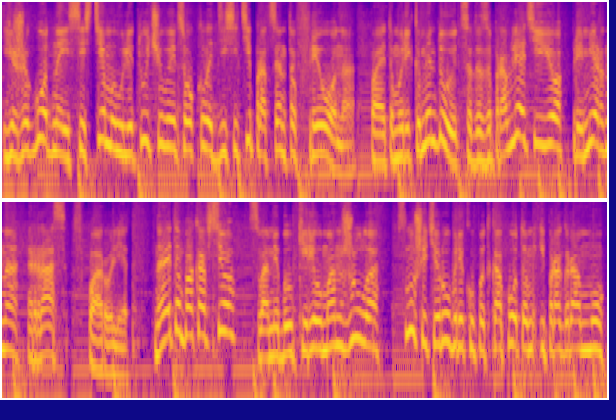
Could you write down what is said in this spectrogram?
Ежегодно из системы улетучивается около 10% фреона, поэтому рекомендуется дозаправлять ее примерно раз в пару лет. На этом пока все. С вами был Кирилл Манжула. Слушайте рубрику «Под капотом» и программу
